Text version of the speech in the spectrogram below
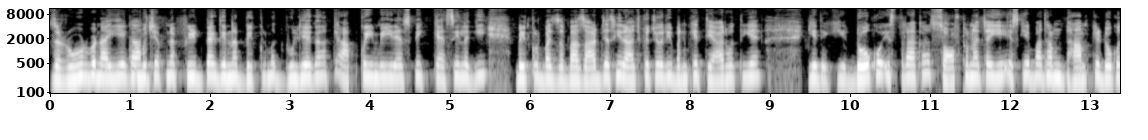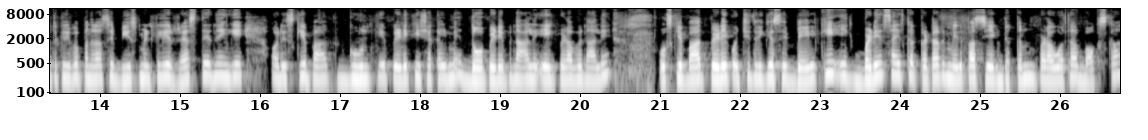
ज़रूर बनाइएगा। मुझे अपना फीडबैक देना बिल्कुल मत भूलिएगा कि आपको ये मेरी रेसिपी कैसी लगी। बिल्कुल बाज़ार जैसी राज कचौरी बन के तैयार होती है। ये देखिए, डो को इस तरह का सॉफ्ट होना चाहिए। इसके बाद हम ढाँप के डो को तकरीबन पंद्रह से बीस मिनट के लिए रेस्ट दे देंगे और इसके बाद गूंद के पेड़े की शक्ल में दो पेड़े बना लें, एक पेड़ा बना लें। उसके बाद पेड़े को अच्छी तरीके से बेल के एक बड़े साइज़ का कटर मेरे पास ये एक ढक्कन पड़ा हुआ था बॉक्स का,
